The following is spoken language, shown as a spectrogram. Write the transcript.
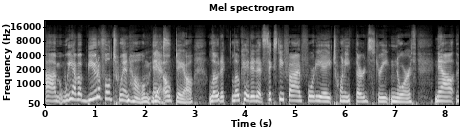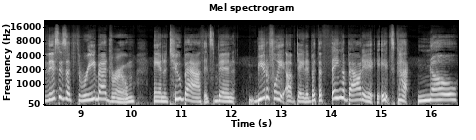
Um, we have a beautiful twin home in Yes. Oakdale, lo- located at 6548 23rd Street North. Now, this is a three bedroom and a two bath. It's been beautifully updated, but the thing about it, it's got no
